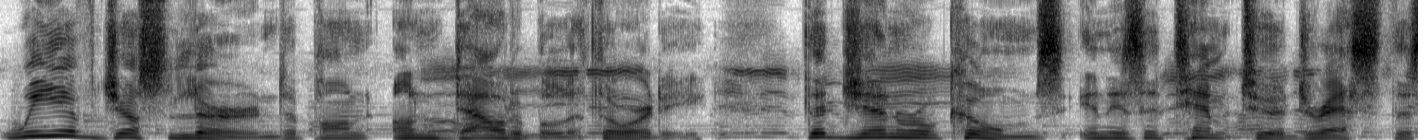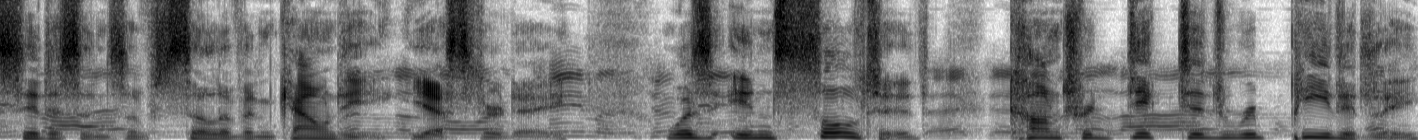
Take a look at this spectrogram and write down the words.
We have just learned upon undoubtable authority that General Combs, in his attempt to address the citizens of Sullivan County yesterday, was insulted, contradicted repeatedly,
